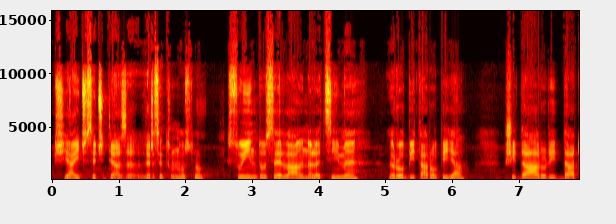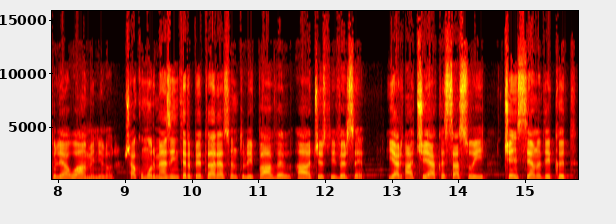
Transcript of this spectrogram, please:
și aici se citează versetul nostru, suindu-se la înălățime, robita robia și daruri datule a oamenilor. Și acum urmează interpretarea Sfântului Pavel a acestui verset. Iar aceea că s-a suit, ce înseamnă decât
